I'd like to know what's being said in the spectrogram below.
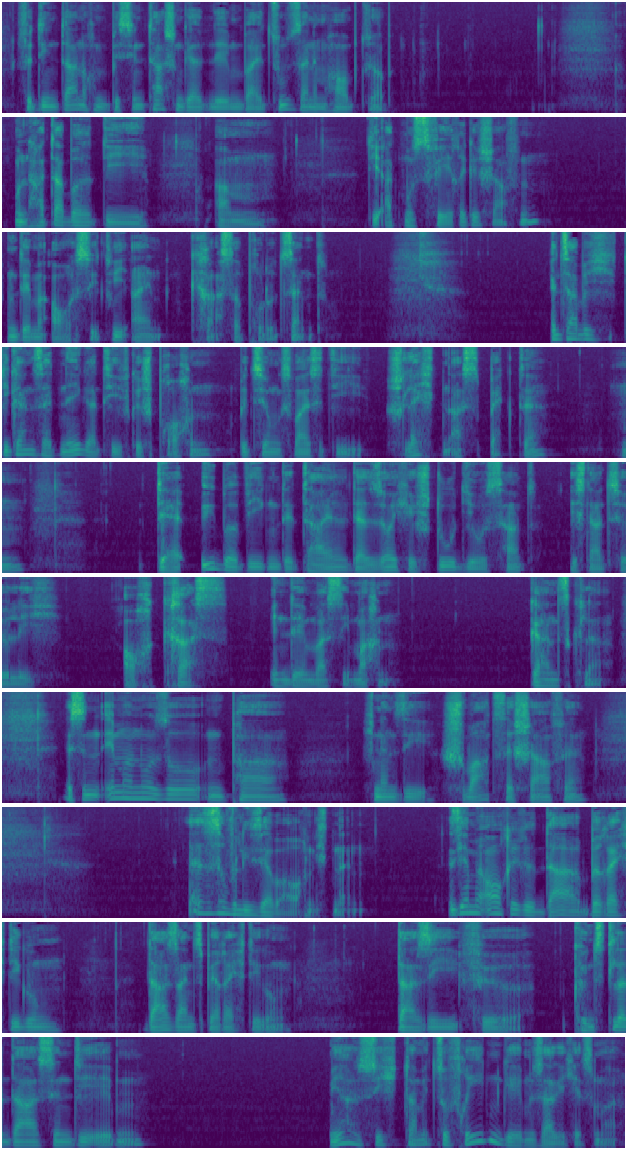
Verdient da noch ein bisschen Taschengeld nebenbei zu seinem Hauptjob. Und hat aber die, ähm, die Atmosphäre geschaffen, indem er aussieht wie ein krasser Produzent. Jetzt habe ich die ganze Zeit negativ gesprochen, beziehungsweise die schlechten Aspekte. Hm. Der überwiegende Teil, der solche Studios hat, ist natürlich auch krass in dem, was sie machen. Ganz klar. Es sind immer nur so ein paar, ich nenne sie schwarze Schafe. So will ich sie aber auch nicht nennen. Sie haben ja auch ihre Berechtigung, Daseinsberechtigung, da sie für Künstler da sind, die eben ja, sich damit zufrieden geben, sage ich jetzt mal.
